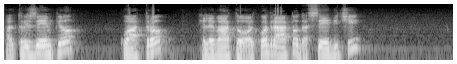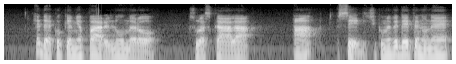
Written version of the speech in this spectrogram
Altro esempio, 4 elevato al quadrato da 16 ed ecco che mi appare il numero sulla scala A 16. Come vedete non è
